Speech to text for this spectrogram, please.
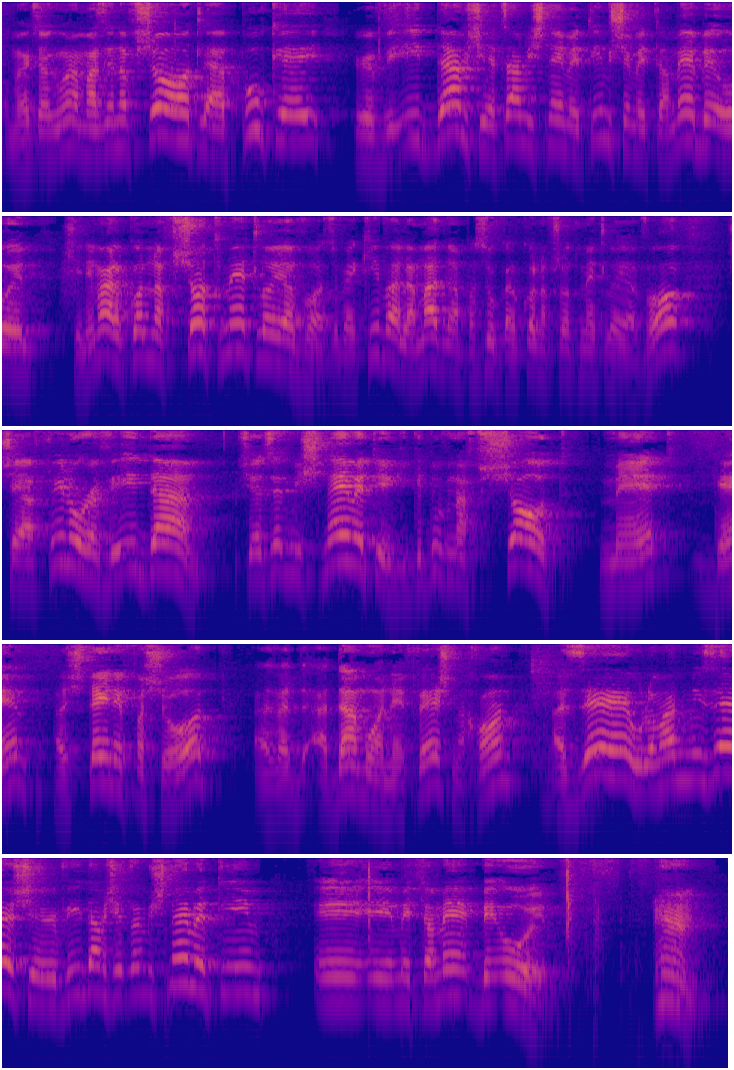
אומרת הגמרא מה זה נפשות? לאפוקי רביעי דם שיצא משני מתים שמטמא באוהל, שנאמר על כל נפשות מת לא יבוא, אז רבי עקיבא למד מהפסוק על כל נפשות מת לא יבוא, שאפילו רביעי דם שיוצאת משני מתים, כי כתוב נפשות מת, כן, אז שתי נפשות, אז הדם הוא הנפש, נכון? אז זה, הוא למד מזה שרביעי דם שיצא משני מתים אה, אה, מטמא באוהל.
